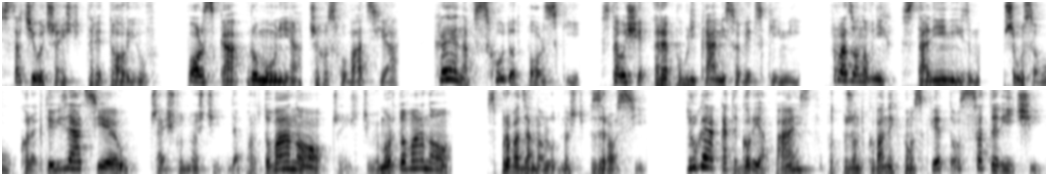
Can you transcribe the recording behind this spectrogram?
straciły część terytoriów. Polska, Rumunia, Czechosłowacja. Kraje na wschód od Polski stały się republikami sowieckimi. Wprowadzono w nich stalinizm, przymusową kolektywizację, część ludności deportowano, część wymordowano, sprowadzano ludność z Rosji. Druga kategoria państw podporządkowanych Moskwie to satelici.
